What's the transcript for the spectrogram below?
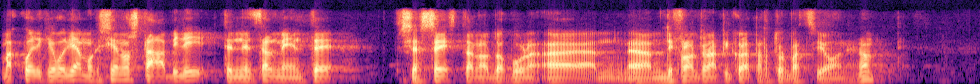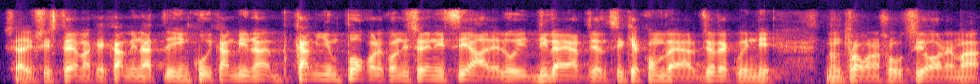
ma quelli che vogliamo che siano stabili tendenzialmente si assestano una, uh, uh, di fronte a una piccola perturbazione. No? Se hai un sistema un in cui cambi, una, cambi, un poco le condizioni iniziali, lui diverge anziché convergere, quindi non trova una soluzione ma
